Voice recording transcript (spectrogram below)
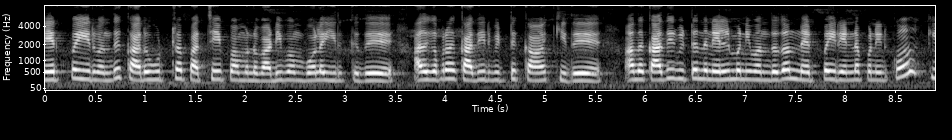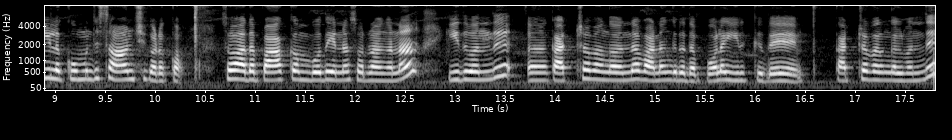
நெற்பயிர் வந்து கருவுற்ற பச்சை பாம்பு வடிவம் போல் இருக்குது. அதுக்கப்புறம் கதிர் விட்டு காய்க்குது. அந்த கதிர் விட்டு அந்த நெல்மணி வந்ததும் நெற்பயிர் என்ன பண்ணியிருக்கோம் கீழே குமிஞ்சு சாஞ்சு கிடக்கும். ஸோ அதை பார்க்கும்போது என்ன சொல்கிறாங்கன்னா இது வந்து கற்றவங்க வந்து வணங்குறத போல் இருக்குது. கற்றவர்கள் வந்து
